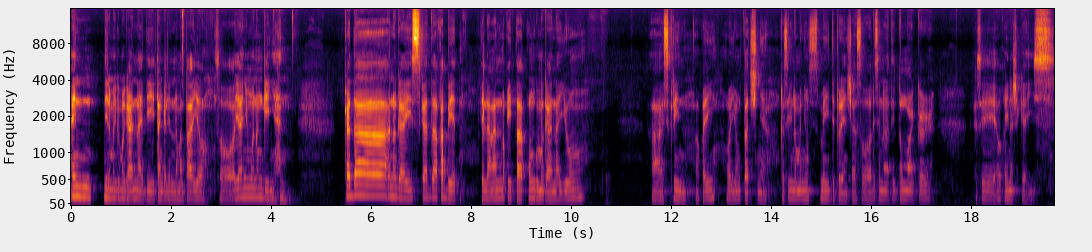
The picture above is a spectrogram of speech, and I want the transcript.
ay hindi naman gumagana, di tanggalin na naman tayo. So, ayan yung munang ganyan. Kada, ano guys, kada kabit, kailangan makita kung gumagana yung ah, screen, okay? O yung touch niya. Kasi yun naman yung may diferensya. So, alisin na natin tong marker. Kasi okay na siya guys.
